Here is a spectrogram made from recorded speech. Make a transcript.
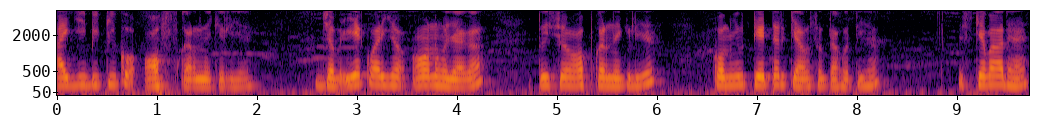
आईजीबीटी को ऑफ़ करने के लिए। जब एक बार यह ऑन हो जाएगा तो इसे ऑफ़ करने के लिए कम्यूटेटर की आवश्यकता होती है। इसके बाद है,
